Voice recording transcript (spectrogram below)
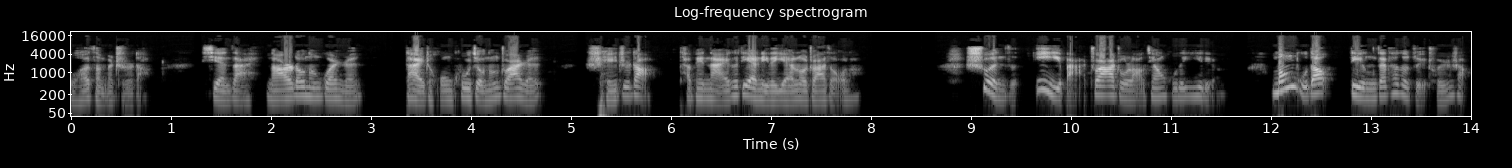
我怎么知道？现在哪儿都能关人，带着红箍就能抓人，谁知道他被哪个店里的阎罗抓走了？顺子一把抓住老江湖的衣领，蒙古刀顶在他的嘴唇上。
